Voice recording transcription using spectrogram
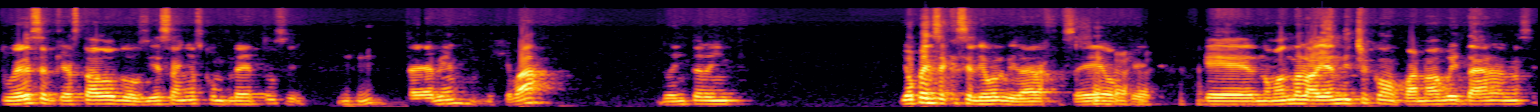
tú eres el que ha estado los 10 años completos y estaría bien. dije, va, 2020. Yo pensé que se le iba a olvidar a José o que, nomás me lo habían dicho como para no agüitar, no sé.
